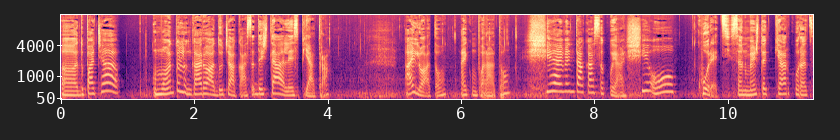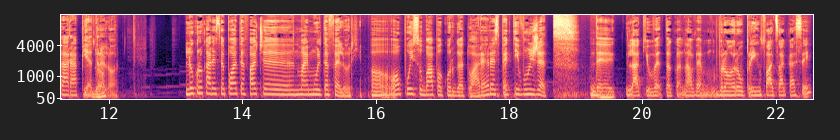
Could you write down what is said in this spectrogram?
Uh, După aceea, în momentul în care o aduci acasă, deci te-a ales piatra, ai luat-o, ai cumpărat-o și ai venit acasă cu ea și o cureți. Se numește chiar curățarea pietrelor. Da? Lucru care se poate face în mai multe feluri. Uh, O pui sub apă curgătoare, respectiv un jet de la chiuvetă, că nu avem vreun râu prin fața casei.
